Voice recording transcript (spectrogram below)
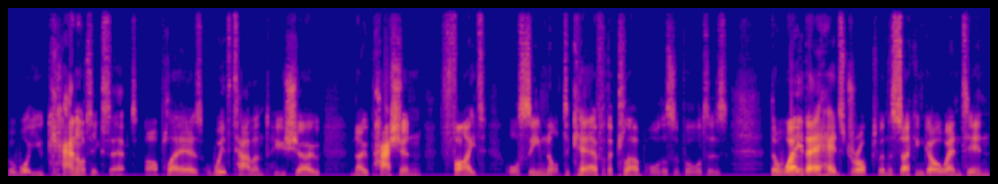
But what you cannot accept are players with talent who show no passion, fight, or seem not to care for the club or the supporters. The way their heads dropped when the second goal went in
